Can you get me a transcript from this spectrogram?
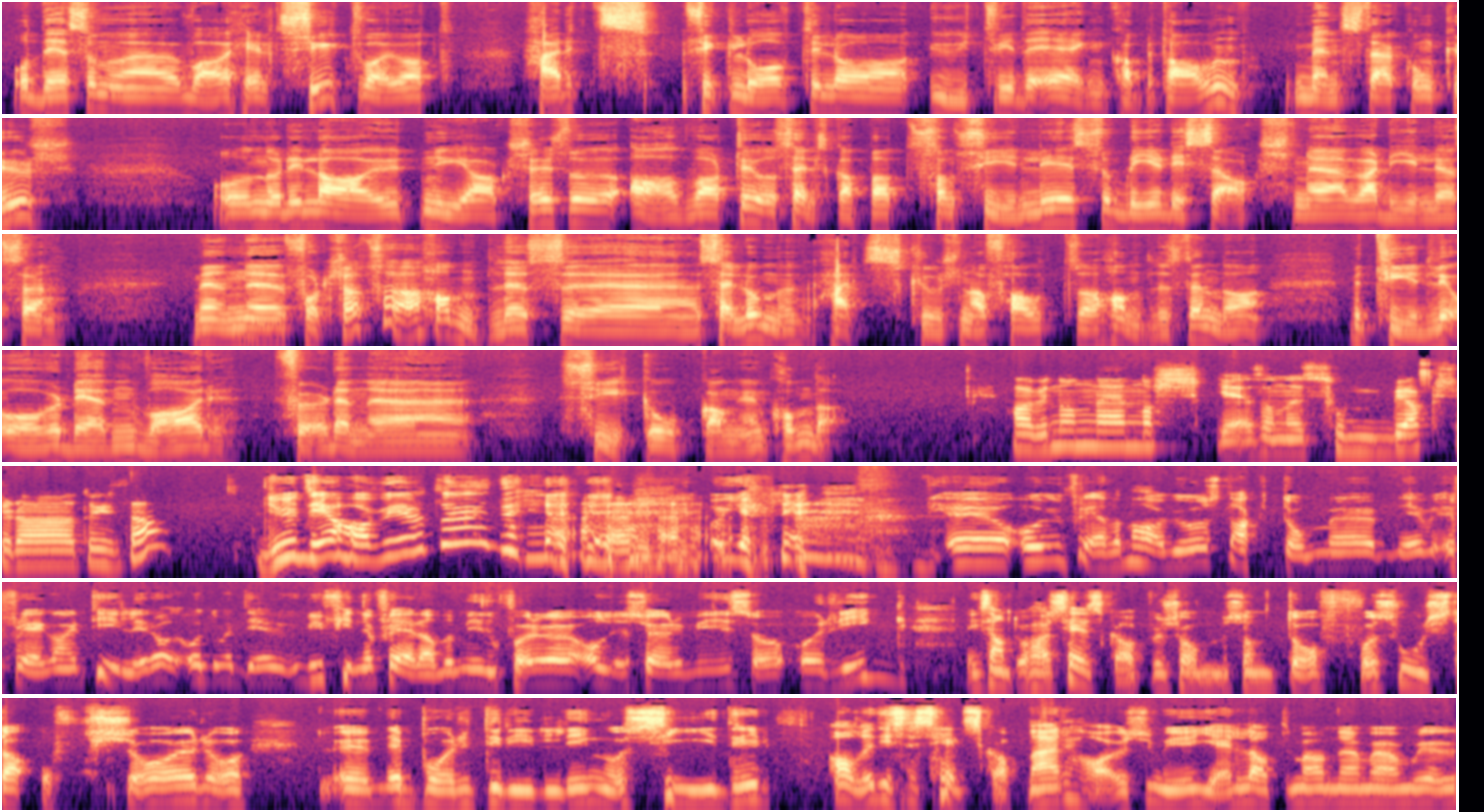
Og det som eh, var helt sykt, var jo at Hertz fikk lov til å utvide egenkapitalen mens det er konkurs. Og når de la ut nye aksjer, så advarte jo selskapet at sannsynlig så blir disse aksjene verdiløse. Men eh, fortsatt så handles, selv om Hertz-kursen har falt, så handles den da betydelig over det den var før denne syke oppgangen kom, da. Har vi noen eh, norske sånne zombieaksjer da, Tor Du, det har vi, vet du. og, eh, og, flere av dem har vi jo snakket om eh, flere ganger tidligere. og det, Vi finner flere av dem innenfor oljeservice og, og rigg. Du har selskaper som, som Doff og Solstad Offshore og uh, Borr Drilling og Seadrill. Alle disse selskapene her har jo så mye gjeld at man, man blir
